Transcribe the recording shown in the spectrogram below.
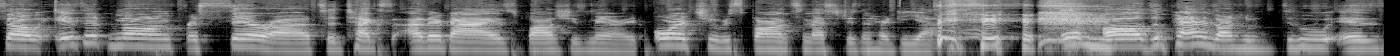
So, is it wrong for Sarah to text other guys while she's married, or to respond to messages in her DM? it all depends on who who is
